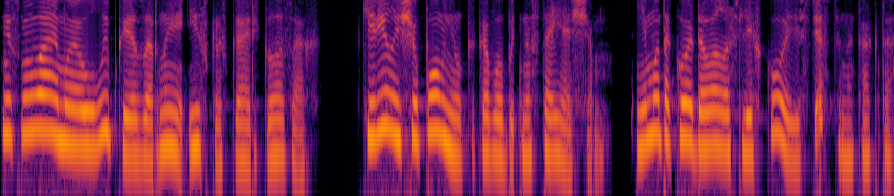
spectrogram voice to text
Несмываемая улыбка и озорные искры в карих глазах. Кирилл еще помнил, каково быть настоящим. Ему такое давалось легко и естественно как-то.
